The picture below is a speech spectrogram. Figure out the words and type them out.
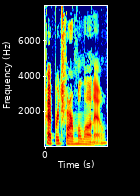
Pepperidge Farm Milano.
